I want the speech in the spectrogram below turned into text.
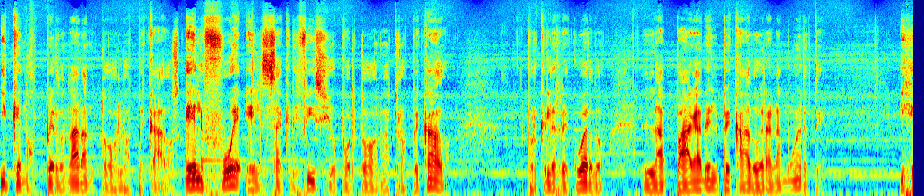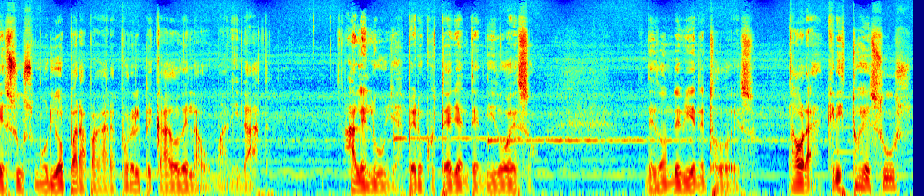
y que nos perdonaran todos los pecados. Él fue el sacrificio por todos nuestros pecados. Porque les recuerdo, la paga del pecado era la muerte. Y Jesús murió para pagar por el pecado de la humanidad. Aleluya, espero que usted haya entendido eso. ¿De dónde viene todo eso? Ahora, Cristo Jesús,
